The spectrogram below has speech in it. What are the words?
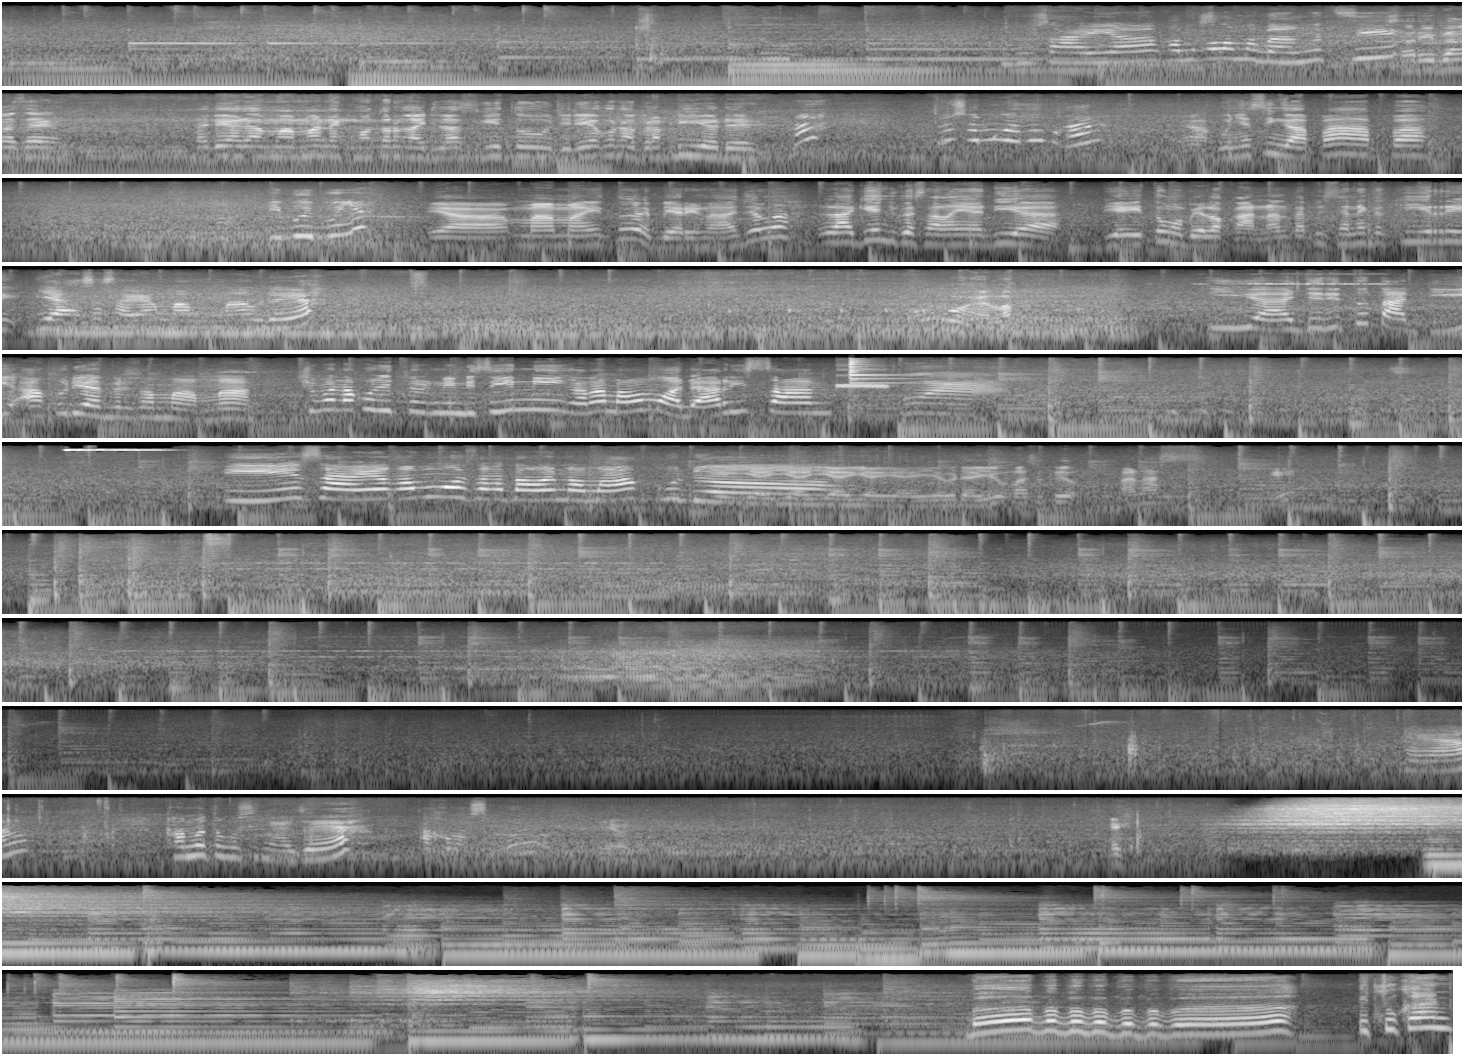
Aduh. Aduh sayang, kamu kok lama banget sih? Sorry banget sayang. Tadi ada mama naik motor nggak jelas gitu, jadi aku nabrak dia deh. Hah? Terus kamu gak apa-apa kan? Ya, akunya sih nggak apa-apa. Ibu-ibunya? Ya mama itu ya biarin aja lah. Lagian juga salahnya dia. Dia itu mau belok kanan tapi sennya ke kiri. Biasa sayang mama, udah ya? Oh, gua helm. Iya, jadi tuh tadi aku diantar sama mama. Cuman aku diturunin di sini karena mama mau ada arisan. Ih, sayang, kamu gak usah ngetawain mama aku dong. Iya iya iya iya iya ya udah yuk masuk yuk panas. Tunggu sini aja ya. Aku masuk dulu. Ya udah. Eh. Be, be, be, be, be, be, be. Itu kan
